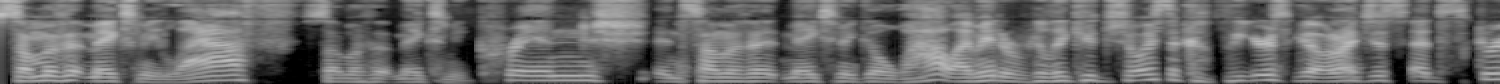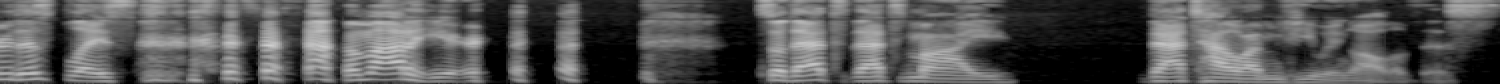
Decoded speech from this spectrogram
some of it makes me laugh, some of it makes me cringe, and some of it makes me go, "Wow, I made a really good choice a couple years ago," and I just said, "Screw this place, I'm out of here." so that's that's my that's how I'm viewing all of this.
